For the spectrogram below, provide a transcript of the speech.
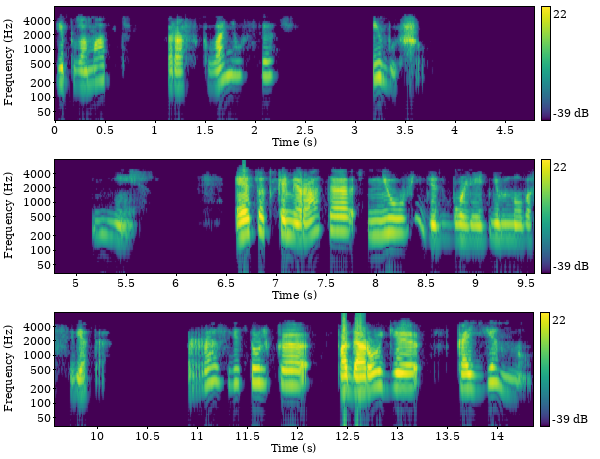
Дипломат раскланялся и вышел. Нет. Этот камерата не увидит более дневного света. Разве только по дороге в Кайенну.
